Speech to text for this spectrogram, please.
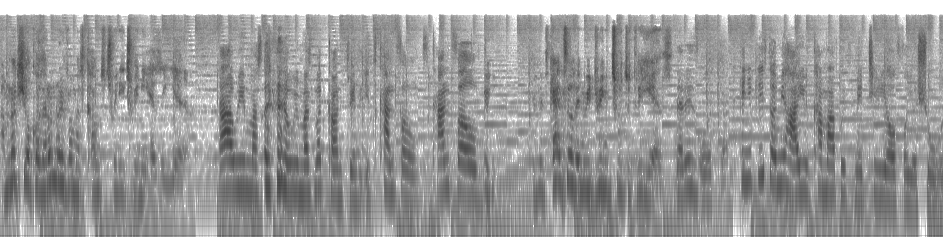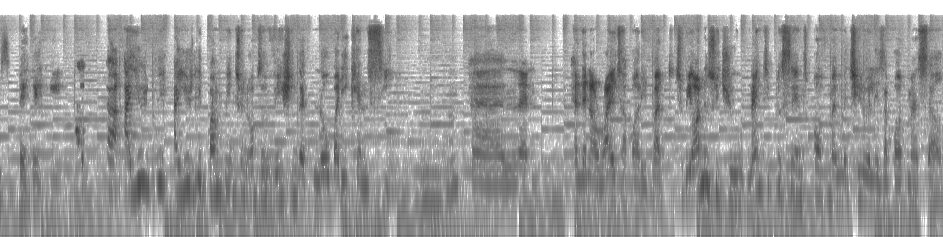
I'm not sure because I don't know if I must count 2020 as a year. Ah, we must we must not count 20. It's cancelled. Cancelled. if it's cancelled, then we're doing two to three years. That is awesome. Can you please tell me how you come up with material for your shows? I, uh, I usually I usually bump into an observation that nobody can see. And then and then I'll write about it. But to be honest with you, ninety percent of my material is about myself.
